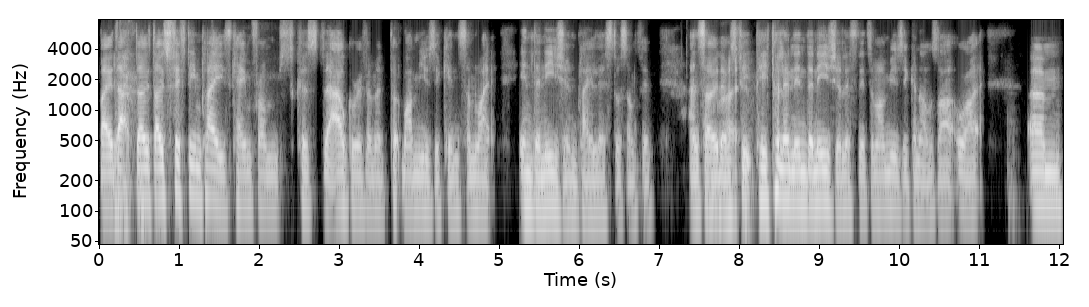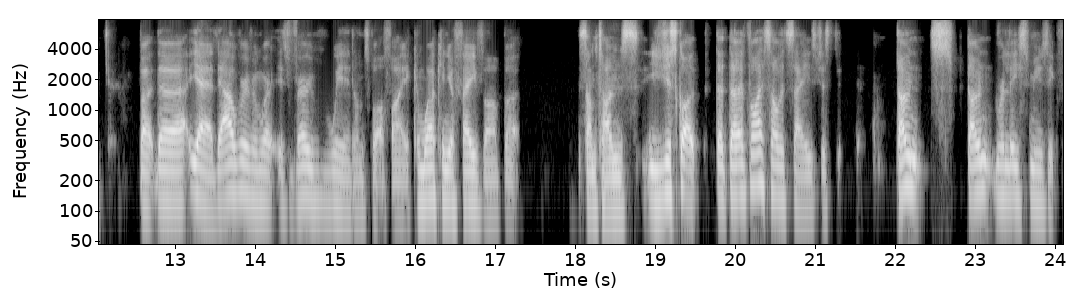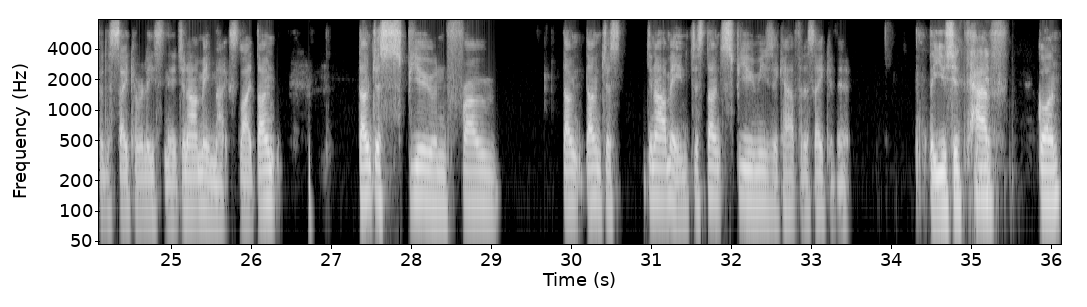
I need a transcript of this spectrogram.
But Yeah. that those those 15 plays came from because the algorithm had put my music in some like Indonesian playlist or something. And so there was pe- people in Indonesia listening to my music and I was like, all right. Um, but the yeah, the algorithm work is very weird on Spotify. It can work in your favor, but sometimes you just got the, the advice I would say is just don't don't release music for the sake of releasing it. Do you know what I mean, Max? Like don't don't just spew and throw don't don't just do you know what I mean? Just don't spew music out for the sake of it. But you should have gone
